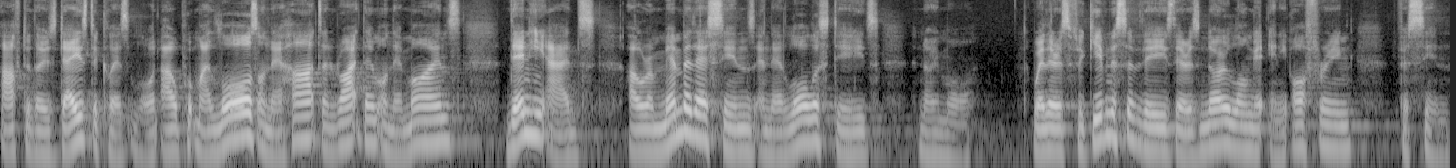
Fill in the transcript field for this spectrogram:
after those days, declares the Lord, I will put my laws on their hearts and write them on their minds. Then he adds, I will remember their sins and their lawless deeds no more. Where there is forgiveness of these, there is no longer any offering for sin.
